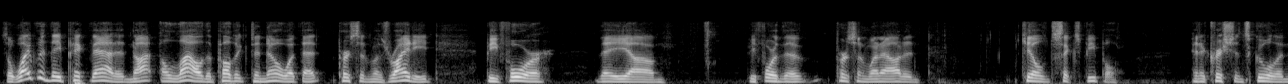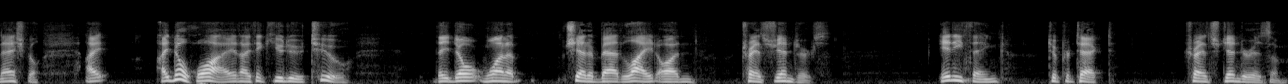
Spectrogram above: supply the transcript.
So why would they pick that and not allow the public to know what that person was writing before they um, before the person went out and killed six people in a Christian school in Nashville? I I know why, and I think you do too. They don't want to shed a bad light on transgenders. Anything to protect transgenderism.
